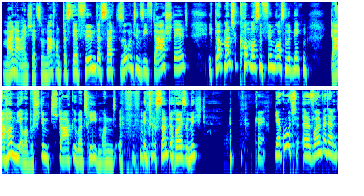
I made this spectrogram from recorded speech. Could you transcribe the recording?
meiner Einschätzung nach. Und dass der Film das halt so intensiv darstellt. Ich glaube, manche kommen aus dem Film raus und würden denken, da haben die aber bestimmt stark übertrieben und äh, interessanterweise nicht. Okay. Ja gut, äh, wollen wir dann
